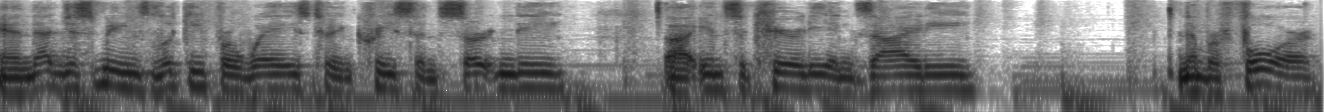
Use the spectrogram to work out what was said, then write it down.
And that just means looking for ways to increase uncertainty, uh, insecurity, anxiety. Number four,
